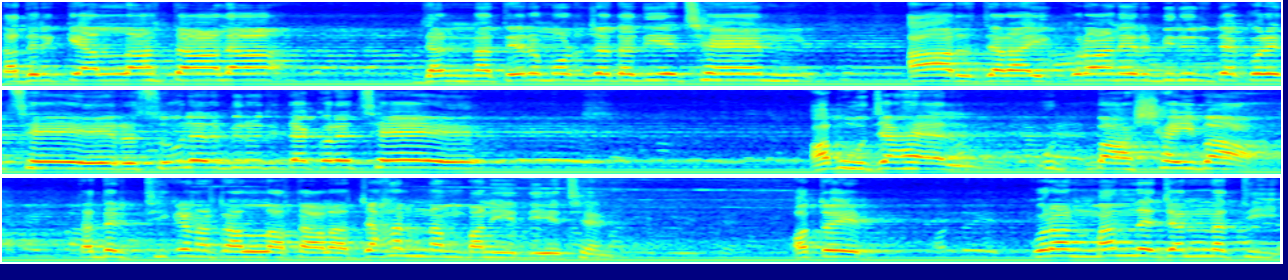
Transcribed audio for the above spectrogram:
তাদেরকে আল্লাহ তাআলা জান্নাতের মর্যাদা দিয়েছেন। আর যারা এই কোরআনের বিরোধিতা করেছে, রসুলের বিরোধিতা করেছে, আবু জাহেল উটবা সাইবা, তাদের ঠিকানাটা আল্লাহ তাআলা জাহান্নাম বানিয়ে দিয়েছেন। অতএব কোরআন মানলে জান্নাতি,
